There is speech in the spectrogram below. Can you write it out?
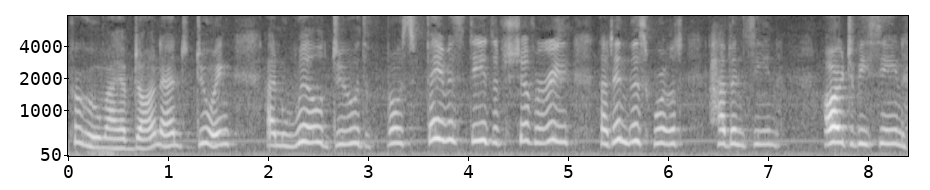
for whom I have done and doing and will do the most famous deeds of chivalry that in this world have been seen, are to be seen,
